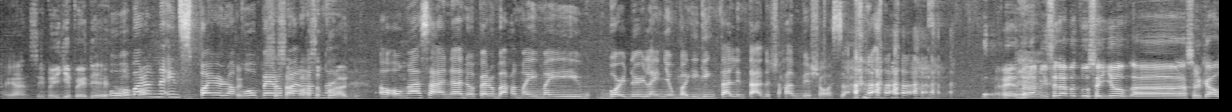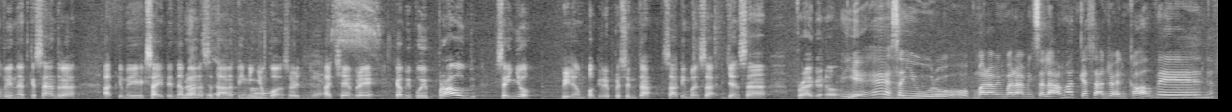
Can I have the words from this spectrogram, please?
Ayan, si Meiji pwede eh. Oo, Ah, parang na-inspire ako, pero Sasama parang... ka sa Prague. Oo nga, sana, no? Pero baka may, may borderline yung pagiging talentado at ambisyosa. Ayan, maraming salamat po sa inyo, ah, Sir Calvin at Cassandra. At kami excited na para sa darating ninyong concert. Yes. At syempre, kami po proud sa inyo bilang pagrepresenta sa ating bansa dyan sa Prague, no? yes, sa Europe. Maraming maraming salamat, Cassandra and Calvin.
